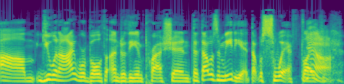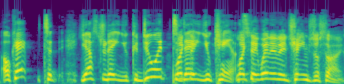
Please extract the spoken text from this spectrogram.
Um, you you and I were both under the impression that that was immediate, that was swift. Like, Yeah. okay, to, yesterday you could do it, Like today they- you can't. Like they went in and changed the sign.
